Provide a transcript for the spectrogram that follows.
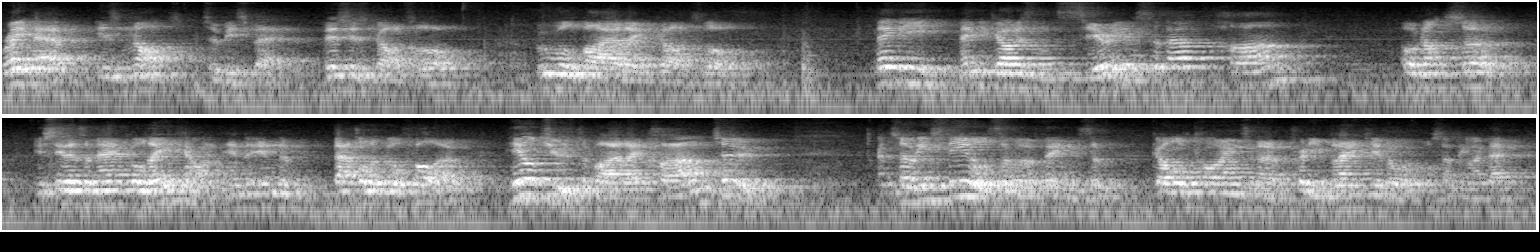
Rahab is not to be spared. This is God's law. Who will violate God's law? Maybe, maybe God isn't serious about haram? Oh, not so. You see, there's a man called Achan in the, in the battle that will follow. He'll choose to violate haram too. And so he steals some of the things, some gold coins and a pretty blanket or, or something like that.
